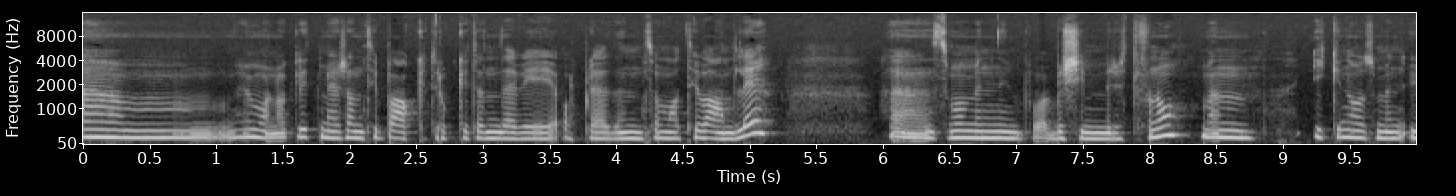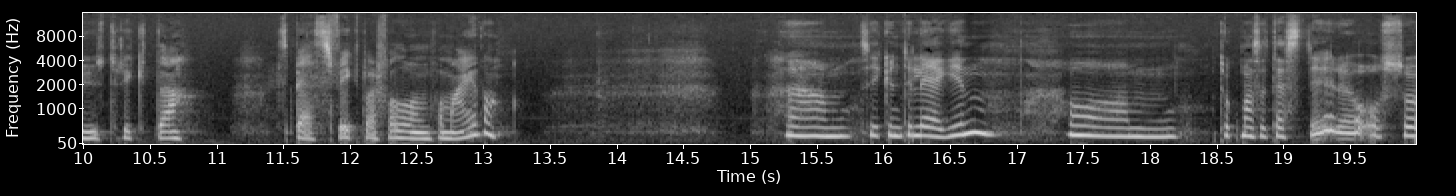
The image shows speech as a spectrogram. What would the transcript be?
Um, hun var nok litt mer sånn tilbaketrukket enn det vi opplevde den som var til vanlig. Uh, som om hun var bekymret for noe, men ikke noe som hun uttrykte spesifikt, i hvert fall overfor meg, da. Um, så gikk hun til legen og um, tok masse tester, og så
